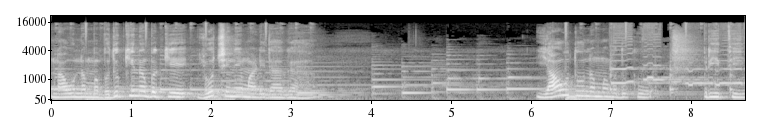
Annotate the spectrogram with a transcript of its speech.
ನಾವು ನಮ್ಮ ಬದುಕಿನ ಬಗ್ಗೆ ಯೋಚನೆ ಮಾಡಿದಾಗ ಯಾವುದು ನಮ್ಮ ಬದುಕು? ಪ್ರೀತಿ,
